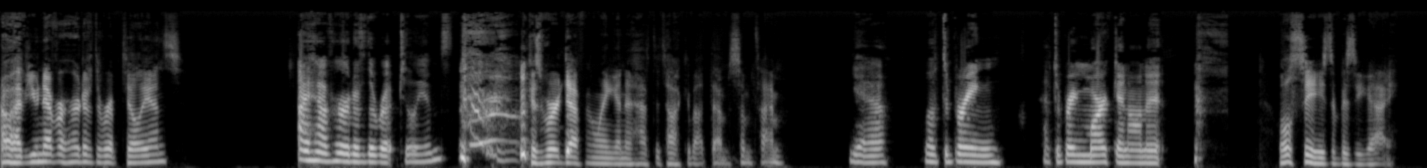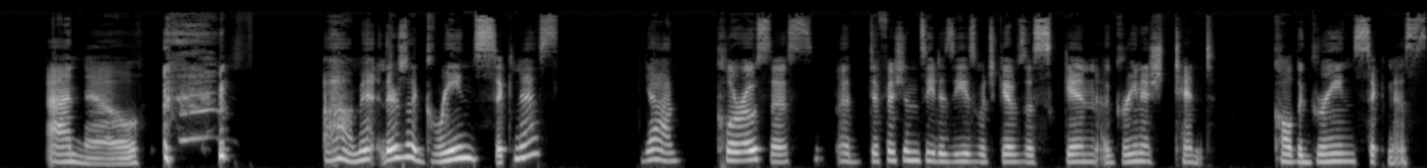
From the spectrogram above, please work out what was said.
Oh, have you never heard of the reptilians? I have heard of the reptilians. Because we're definitely gonna have to talk about them sometime. yeah, we'll have to bring have to bring Mark in on it. We'll see. He's a busy guy. I know. oh man, there's a green sickness. Yeah, chlorosis, a deficiency disease which gives a skin a greenish tint, called the green sickness.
